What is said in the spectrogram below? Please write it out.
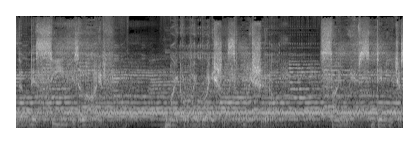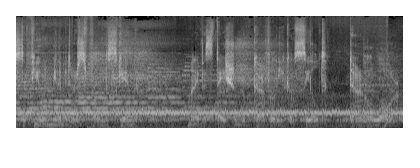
That This scene is alive. Micro vibrations on my shell. Sine waves dimming just a few millimeters from the skin. Manifestation of carefully concealed eternal war.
